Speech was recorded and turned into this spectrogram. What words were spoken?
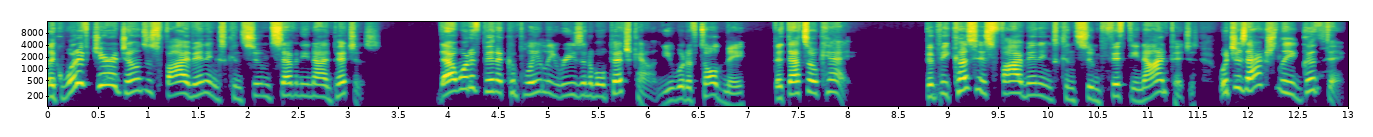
Like, what if Jared Jones's five innings consumed 79 pitches? That would have been a completely reasonable pitch count. You would have told me that that's okay. But because his five innings consumed 59 pitches, which is actually a good thing,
